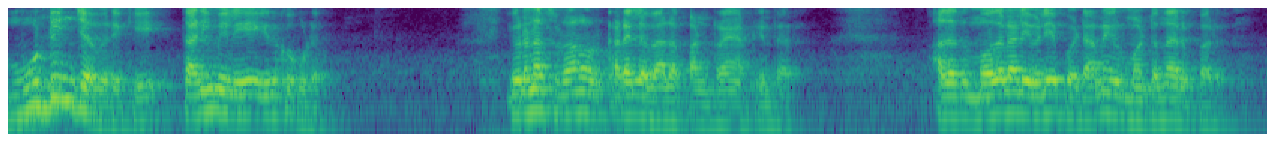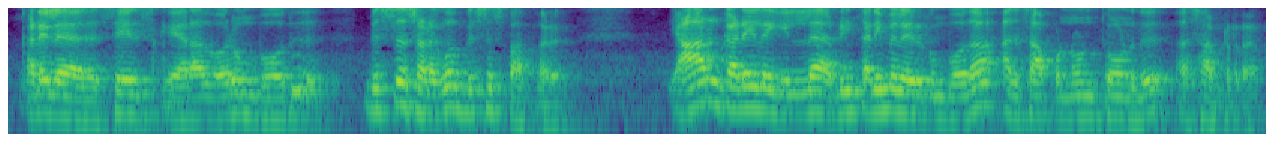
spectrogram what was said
முடிஞ்ச வரைக்கும் தனிமையிலேயே இருக்கக்கூடாது. இவர் என்ன சொல்கிறாங்க ஒரு கடையில் வேலை பண்ணுறேன் அப்படின்றாரு. அதாவது முதலாளி வெளியே போயிட்டாங்கன்னா இவர் மட்டும்தான் இருப்பார். கடையில் சேல்ஸ்க்கு யாராவது வரும்போது பிஸ்னஸ் நடக்கும் பிஸ்னஸ் பார்ப்பார். யாரும் கடையில் இல்லை அப்படின்னு தனிமையில் இருக்கும்போது தான் அது சாப்பிடணும்னு தோணுது அது சாப்பிட்றாரு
